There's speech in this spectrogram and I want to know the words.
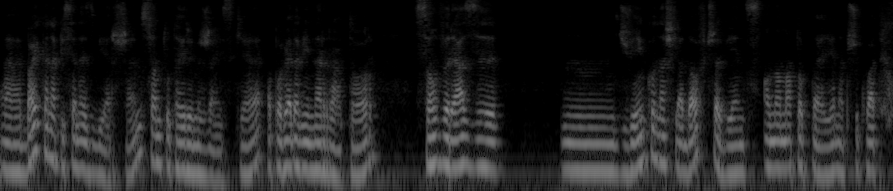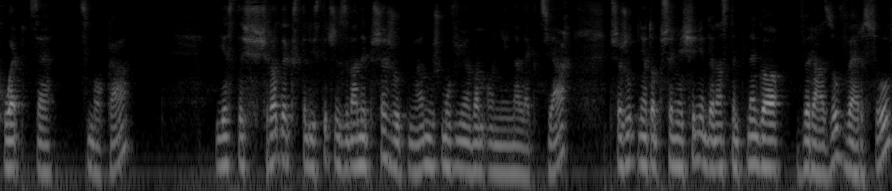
E, bajka napisana jest wierszem, są tutaj rymy żeńskie, opowiada w niej narrator, są wyrazy mm, dźwiękonaśladowcze, więc onomatopeje, na przykład chłepce cmoka. Jest też środek stylistyczny zwany przerzutnią, już mówiłem Wam o niej na lekcjach. Przerzutnia to przeniesienie do następnego wyrazu, wersów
